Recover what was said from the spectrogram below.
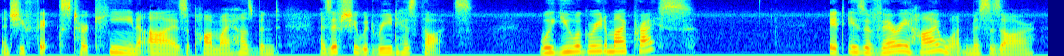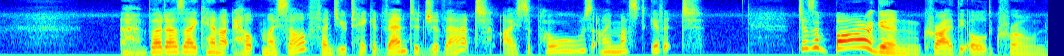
and she fixed her keen eyes upon my husband, as if she would read his thoughts. "Will you agree to my price?" "It is a very high one, Mrs. R; but as I cannot help myself, and you take advantage of that, I suppose I must give it." "'Tis a bargain!" cried the old crone,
